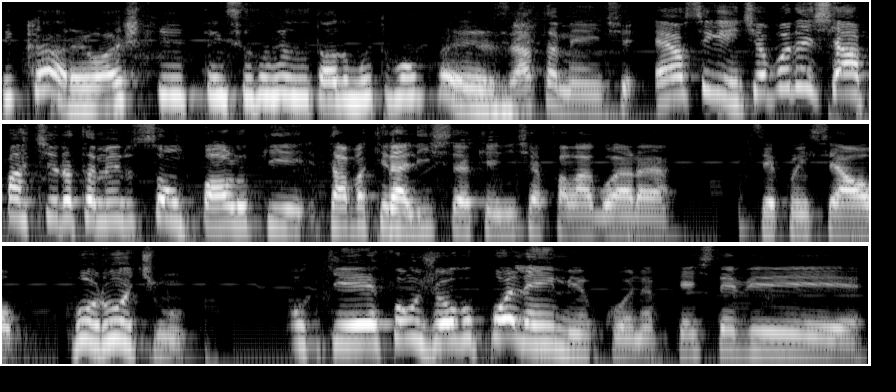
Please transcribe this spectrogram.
E, cara, eu acho que tem sido um resultado muito bom para eles. Exatamente. É o seguinte, eu vou deixar a partida também do São Paulo, que tava aqui na lista, que a gente ia falar agora sequencial, por último, porque foi um jogo polêmico, né? Porque a gente teve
